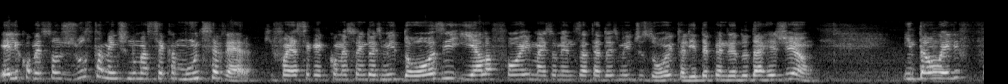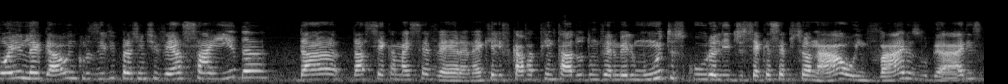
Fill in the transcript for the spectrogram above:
ele começou justamente numa seca muito severa, que foi a seca que começou em 2012 e ela foi mais ou menos até 2018, ali dependendo da região. Então, ele foi legal, inclusive, para a gente ver a saída da, da seca mais severa, né? Que ele ficava pintado de um vermelho muito escuro ali de seca excepcional em vários lugares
